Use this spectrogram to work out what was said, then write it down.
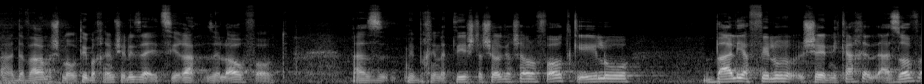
הדבר המשמעותי בחיים שלי זה היצירה, זה לא ההופעות. אז מבחינתי, כשאתה שואל אותי עכשיו על הופעות, כאילו, בא לי אפילו שניקח, עזוב,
